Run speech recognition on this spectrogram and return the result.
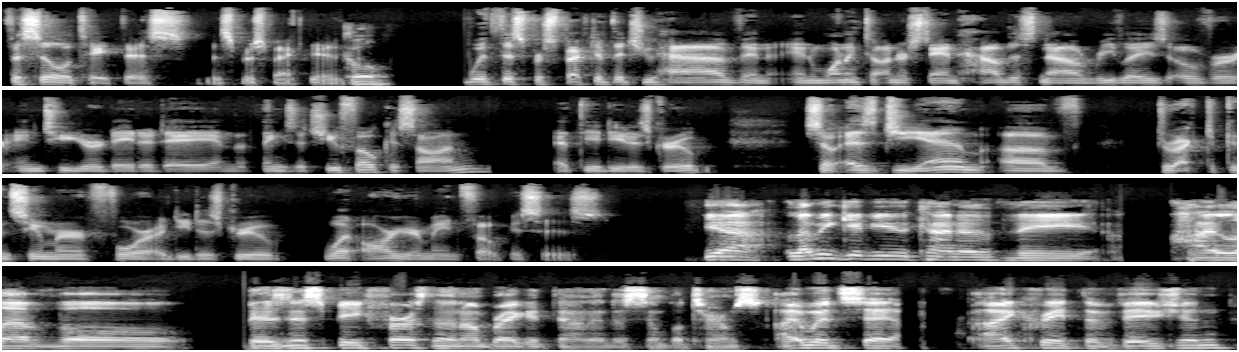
facilitate this, this perspective. Cool with this perspective that you have and, and wanting to understand how this now relays over into your day to day and the things that you focus on at the Adidas Group. So, as GM of direct to consumer for Adidas Group, what are your main focuses? Yeah, let me give you kind of the high level business speak first, and then I'll break it down into simple terms. I would say I create the vision,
